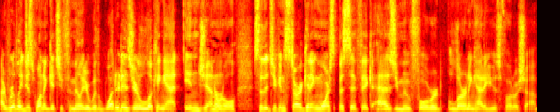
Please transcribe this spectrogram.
I really just want to get you familiar with what it is you're looking at in general so that you can start getting more specific as you move forward learning how to use Photoshop.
